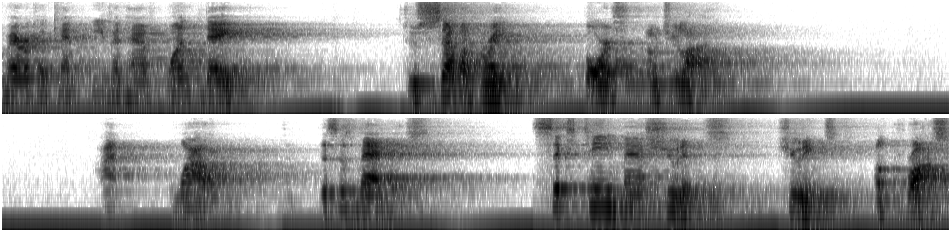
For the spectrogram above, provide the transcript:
America can't even have one day to celebrate 4th of July. I, wow, this is madness. 16 mass shootings, shootings across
